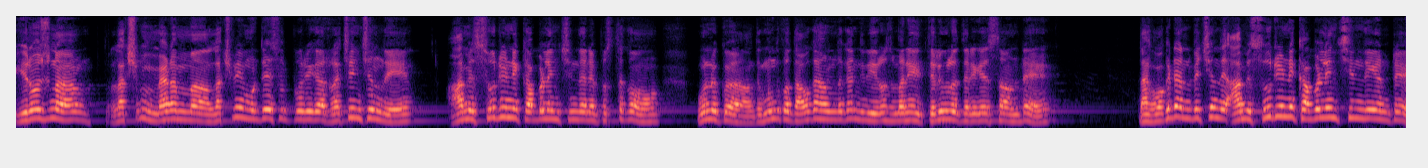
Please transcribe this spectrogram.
ఈ రోజున లక్ష్మి మేడం లక్ష్మీ ముర్దేశ్వర్ పూరి గారు రచించింది ఆమె సూర్యుని కబళించింది అనే పుస్తకం ముందుకు అంతకుముందు కొంత అవగాహన ఉంది కానీ ఈరోజు మరి తెలుగులో తిరిగేస్తా ఉంటే నాకు ఒకటే అనిపించింది ఆమె సూర్యుని కబళించింది అంటే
